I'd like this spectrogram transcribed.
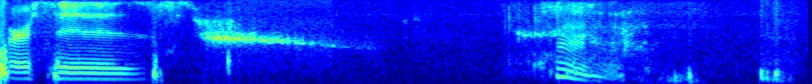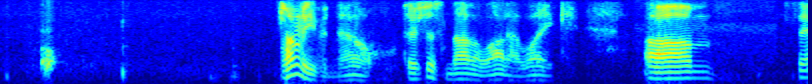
versus. Hmm. I don't even know. There's just not a lot I like. Um, San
